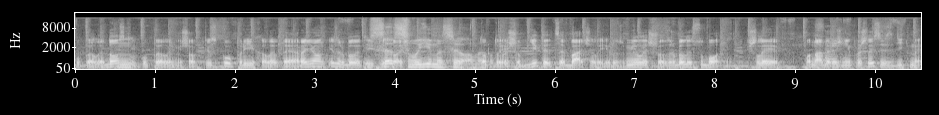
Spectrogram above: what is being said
купили доски, купили мішок піску, приїхали в той район і зробили цей пісочник. своїми силами. Тобто, і щоб діти це бачили і розуміли, що зробили суботник. Пішли по набережній пройшлися з дітьми,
